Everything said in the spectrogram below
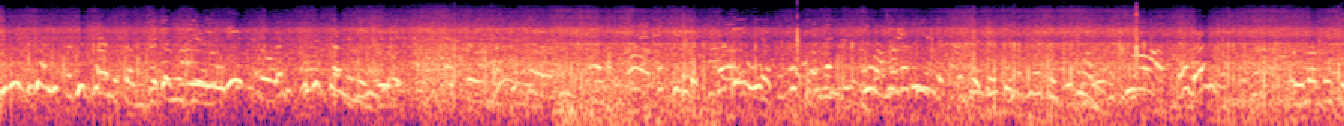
Его взяли, подержали там где-то неделю. И все, подержали неделю. А. Воды нет. Вот, о, магазин нет. Да? Ой, надо еще,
